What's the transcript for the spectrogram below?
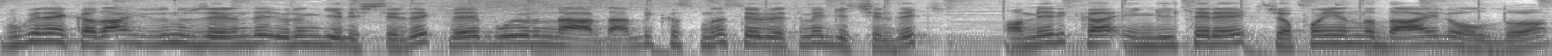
Bugüne kadar yüzün üzerinde ürün geliştirdik ve bu ürünlerden bir kısmını seri üretime geçirdik. Amerika, İngiltere, Japonya'nın da dahil olduğu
